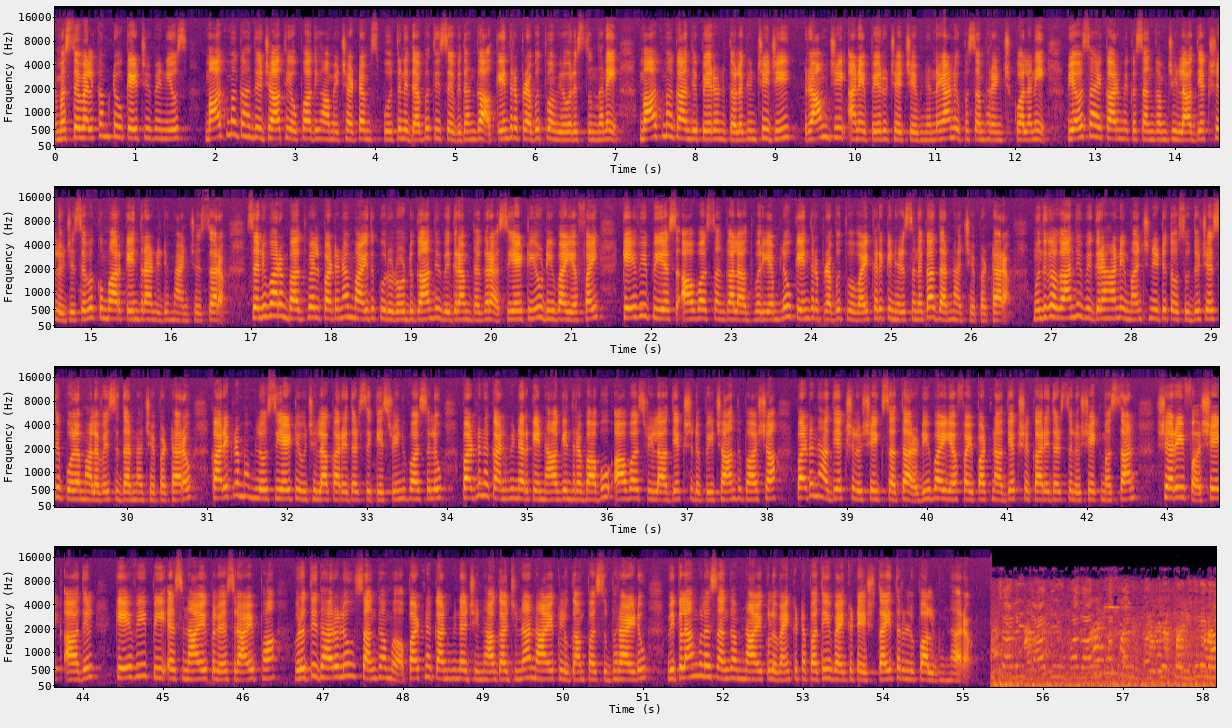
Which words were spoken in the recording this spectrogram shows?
నమస్తే welcome to KTV news. Mahatma Gandhi జాతీయ ఉపాధి హామీ చట్టం స్ఫూర్తిని దెబ్బతీసే విధంగా కేంద్ర ప్రభుత్వం వివరిస్తుందని మహాత్మా గాంధీ పేరును తొలగించి జీ రామ్జీ అనే పేరు చేర్చే నిర్ణయాన్ని ఉపసంహరించుకోవాలని వ్యవసాయ కార్మిక సంఘం జిల్లా అధ్యక్షులు జి శివకుమార్ కేంద్రాన్ని డిమాండ్ చేశారు. శనివారం బద్వేల్ పట్టణం ఐదుకూరు రోడ్డు గాంధీ విగ్రహం దగ్గర సిఐటియు డివైఎఫ్ఐ కేవీపీఎస్ ఆవాస్ సంఘాల ఆధ్వర్యంలో కేంద్ర ప్రభుత్వ వైఖరికి నిరసనగా ధర్నా చేపట్టారు. ముందుగా గాంధీ విగ్రహాన్ని మంచినీటితో శుద్ధి చేసి పూలమాల వేసి ధర్నా చేపట్టారు. కార్యక్రమంలో సిఐటియు జిల్లా కార్యదర్శి కె. శ్రీనివాసులు పట్టణ కన్వీనర్ కె. నాగేంద్రబాబు ఆవాస్ జిల్లా అధ్యక్షుడు పి. చాంద్ బాషా పట్టణ అధ్యక్షులు షేక్ సత్తార్ డివైఎఫ్ఐ పట్టణ అధ్యక్ష కార్యదర్శులు షేక్ మస్తాన్ షరీఫ్ షేక్ ఆదిల్ కేవీపీఎస్ నాయకులు ఎస్. రాయప్ప వృత్తిదారులు సంఘం పట్న కన్వీనర్ జి. నాగార్జున నాయకులు గంప సుబ్బరాయుడు వికలాంగుల సంఘం నాయకులు వెంకటపతి వెంకటేష్ తదితరులు పాల్గొన్నారు కేటాయించాలి జాతీయ ఉపాధి హామీ పథకానికి బడ్జెట్లో నిధులను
